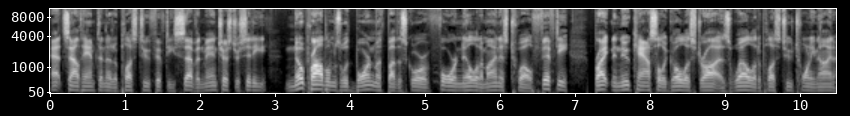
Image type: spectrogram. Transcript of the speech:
at Southampton at a plus 257. Manchester City, no problems with Bournemouth by the score of 4 0 at a minus 1250. Brighton and Newcastle, a goalless draw as well at a plus 229.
